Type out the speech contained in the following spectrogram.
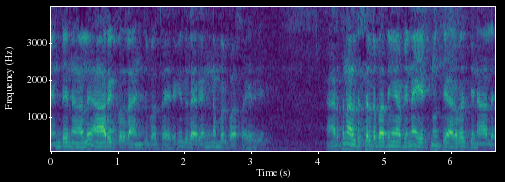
ரெண்டு நாலு ஆறுக்கு பதிலாக அஞ்சு பாஸ் ஆயிருக்கு. இதில் ரெண்டு நம்பர் பாஸ் ஆயிருக்கு. அடுத்த நாள் ரிசல்ட் பார்த்தீங்க அப்படின்னா எட்நூற்றி அறுபத்தி நாலு.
